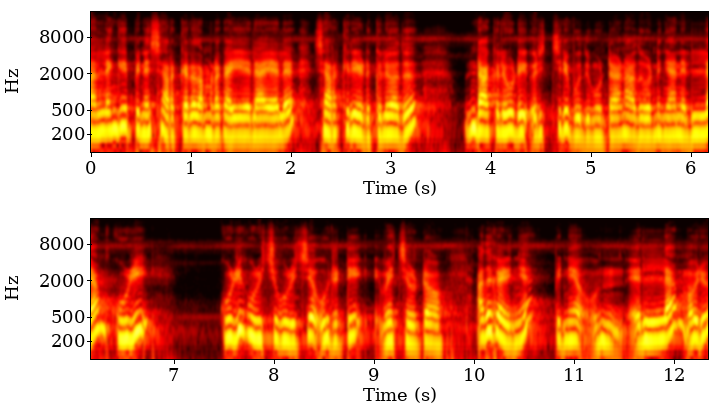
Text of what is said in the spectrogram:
അല്ലെങ്കിൽ പിന്നെ ശർക്കര നമ്മുടെ കയ്യിലായാൽ ശർക്കര എടുക്കലും അത് ഉണ്ടാക്കലൂടെ ഒരിച്ചിരി ബുദ്ധിമുട്ടാണ്. അതുകൊണ്ട് ഞാൻ എല്ലാം കുഴി കുഴി കുഴിച്ച് കുഴിച്ച് ഉരുട്ടി വെച്ചു കേട്ടോ. അത് കഴിഞ്ഞ് പിന്നെ എല്ലാം ഒരു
